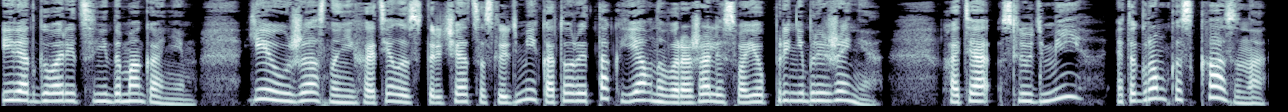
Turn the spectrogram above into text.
или отговориться недомоганием. Ей ужасно не хотелось встречаться с людьми, которые так явно выражали свое пренебрежение. Хотя с людьми это громко сказано,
